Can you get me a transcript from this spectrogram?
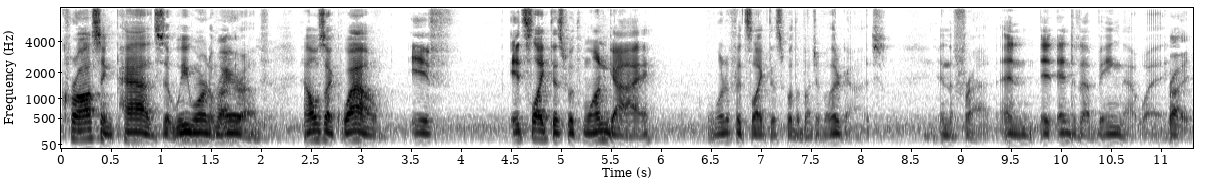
crossing paths that we weren't aware Right. of and i was like wow if it's like this with one guy what if it's like this with a bunch of other guys in the frat and it ended up being that way Right.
